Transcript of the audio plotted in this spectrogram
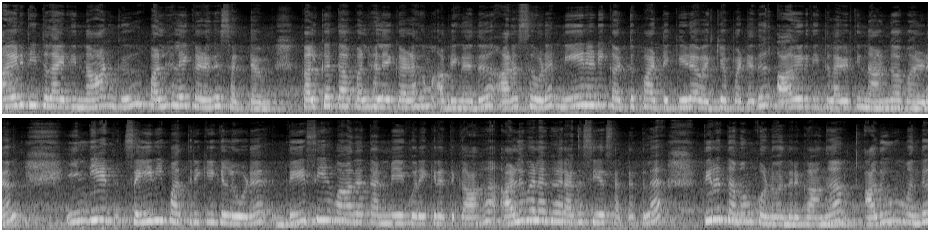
ஆயிரத்தி தொள்ளாயிரத்தி நான்கு பல்கலைக்கழக சட்டம். கல்கத்தா பல்கலைக்கழகம் அப்படிங்கிறது அரசோட நேரடி கட்டுப்பாட்டு கீழே வைக்கப்பட்டது ஆயிரத்தி தொள்ளாயிரத்தி நான்காம் வருடம். இந்திய செய்தி பத்திரிகைகளோட தேசியவாத தன்மையை குறைக்கிறதுக்காக அலுவலக ரகசிய சட்டத்தில் திருத்தமும் கொண்டு வந்திருக்காங்க. அதுவும் வந்து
